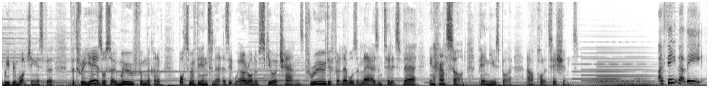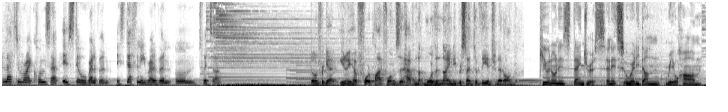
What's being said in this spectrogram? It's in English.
mean, we've been watching this for, for three years or so, move from the kind of bottom of the internet, as it were, on obscure chans, through different levels and layers until it's there in Hansard being used by our politicians. I think that the left and right concept is still relevant. It's definitely relevant on Twitter. Don't forget, you know, you have four platforms that have more than 90% of the internet on them. QAnon is dangerous and it's already done real harm.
